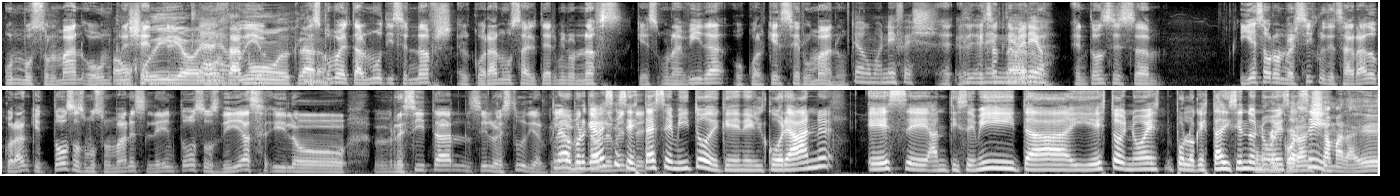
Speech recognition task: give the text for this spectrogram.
un musulmán o un O un creyente. judío, Claro. en el Un Talmud, claro. Es como el Talmud dice nafsh, el Corán usa el término nafs, que es una vida o cualquier ser humano. Queda como Nefesh. Eh, en- en Exactamente. hebreo. Entonces, um, y es ahora un versículo del Sagrado Corán que todos los musulmanes leen todos los días y lo recitan, sí, lo estudian. pero Claro, porque a veces está ese mito de que en el Corán es eh, antisemita y esto no es, por lo que estás diciendo, Como no que el es Corán así. llama a la guerra.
